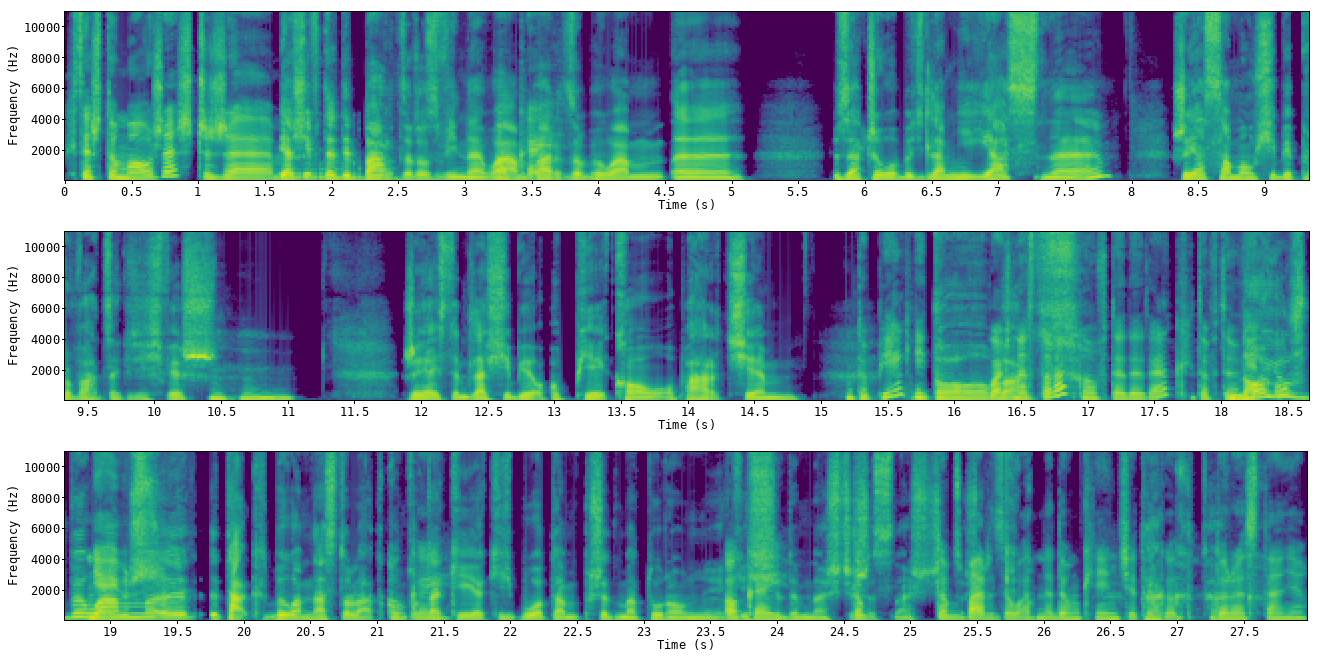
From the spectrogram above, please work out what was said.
chcesz, to możesz, czy że... Ja się wtedy bardzo rozwinęłam, Okej. bardzo byłam. E, zaczęło być dla mnie jasne, że ja samą siebie prowadzę gdzieś, wiesz? Mhm. Że ja jestem dla siebie opieką, oparciem. No to pięknie, to O, byłaś bardzo. nastolatką wtedy, tak? I to w tym No wieku? już byłam, Nie, już... e, tak, byłam nastolatką. Okej. To takie jakieś było tam przed maturą, nie, jakieś Okej. 17, To- 16. To bardzo takiego. ładne domknięcie Tak, tego tak. dorastania.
